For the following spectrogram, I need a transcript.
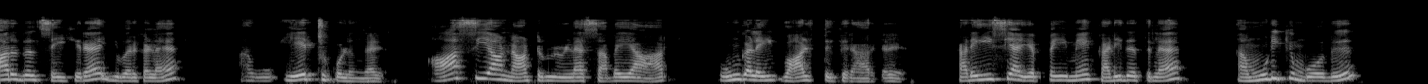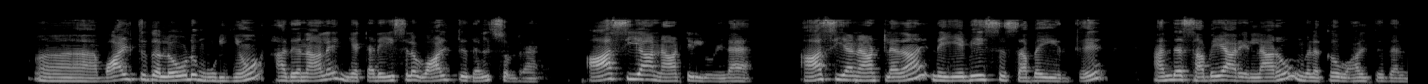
ஆறுதல் செய்கிற இவர்களை ஏற்றுக்கொள்ளுங்கள். ஆசியா நாட்டில் உள்ள சபையார் உங்களை வாழ்த்துகிறார்கள். கடைசியா எப்பயுமே கடிதத்துல முடிக்கும்போது ஆஹ், வாழ்த்துதலோடு முடியும். அதனால இங்க கடைசியில வாழ்த்துதல் சொல்றாங்க ஆசியா நாட்டில் உள்ள ஆசியா நாட்டில தான் இந்த எபேசு சபை இருக்கு. அந்த சபையார் எல்லாரும் உங்களுக்கு வாழ்த்துதல்.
